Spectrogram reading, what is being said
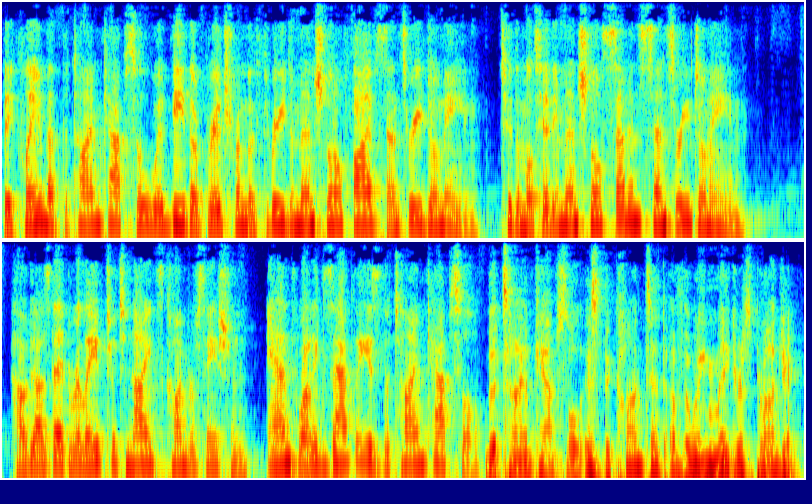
They claim that the time capsule would be the bridge from the three-dimensional five-sensory domain, to the multidimensional seven-sensory domain. How does that relate to tonight's conversation, and what exactly is the time capsule? The time capsule is the content of the Wingmakers project.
